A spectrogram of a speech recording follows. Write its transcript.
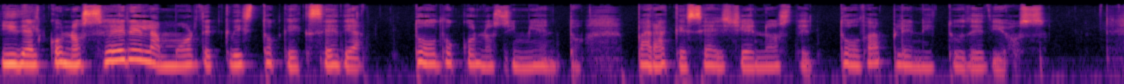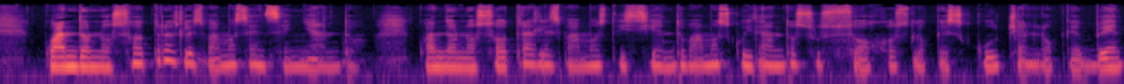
y del conocer el amor de Cristo que excede a todo conocimiento, para que seáis llenos de toda plenitud de Dios. Cuando nosotros les vamos enseñando, cuando nosotras les vamos diciendo, vamos cuidando sus ojos, lo que escuchan, lo que ven,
